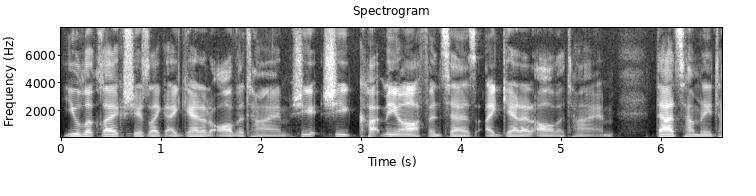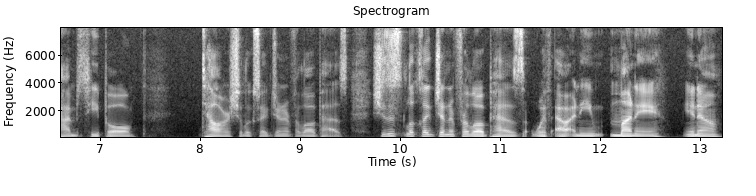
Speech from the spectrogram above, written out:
"You look like." She was like, "I get it all the time." She she cut me off and says, "I get it all the time." That's how many times people tell her she looks like Jennifer Lopez. She just looked like Jennifer Lopez without any money, you know?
